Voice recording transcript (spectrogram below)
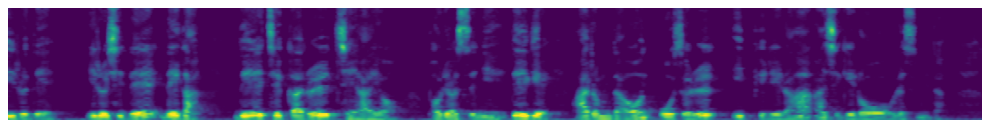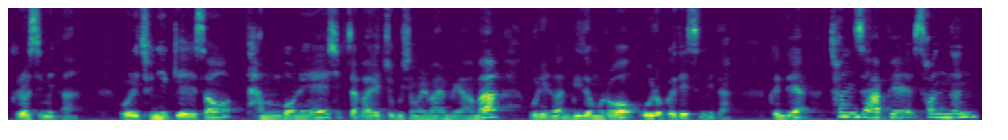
이르되 이르시되 내가 내 죄가를 제하여 버렸으니 내게 아름다운 옷을 입히리라 하시기로 그랬습니다. 그렇습니다. 우리 주님께서 단번에 십자가의 죽으심을 말미암아 우리는 믿음으로 의롭게 됐습니다. 근데 천사 앞에 섰는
